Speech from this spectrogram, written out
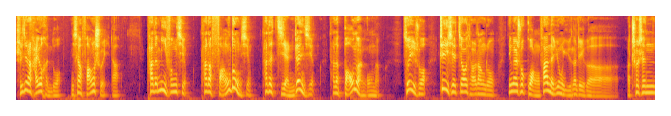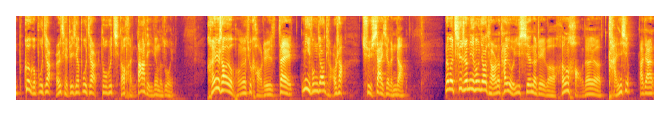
实际上还有很多，你像防水的，它的密封性、它的防冻性、它的减震性、它的保暖功能。所以说这些胶条当中，应该说广泛的用于呢这个车身各个部件，而且这些部件都会起到很大的一定的作用。很少有朋友去考虑在密封胶条上去下一些文章。那么汽车密封胶条呢，它有一些呢这个很好的弹性，大家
